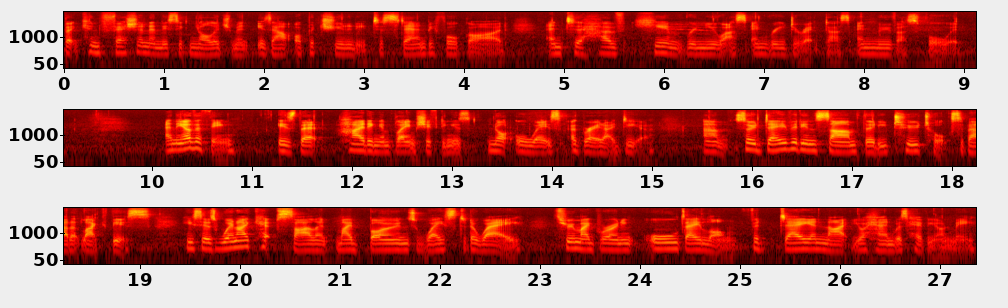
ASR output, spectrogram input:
But confession and this acknowledgement is our opportunity to stand before God and to have Him renew us and redirect us and move us forward. And the other thing is that hiding and blame shifting is not always a great idea. Um, so, David in Psalm 32 talks about it like this He says, When I kept silent, my bones wasted away through my groaning all day long, for day and night your hand was heavy on me.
